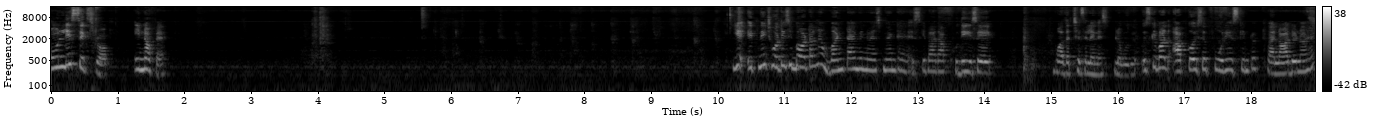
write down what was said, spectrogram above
ओनली सिक्स ड्रॉप इनफ है। ये इतनी छोटी सी बॉटल ना वन टाइम इन्वेस्टमेंट है। इसके बाद आप खुद ही इसे बहुत अच्छे से लेने लगोगे। उसके बाद आपको इसे पूरी स्किन पे फैला देना है।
